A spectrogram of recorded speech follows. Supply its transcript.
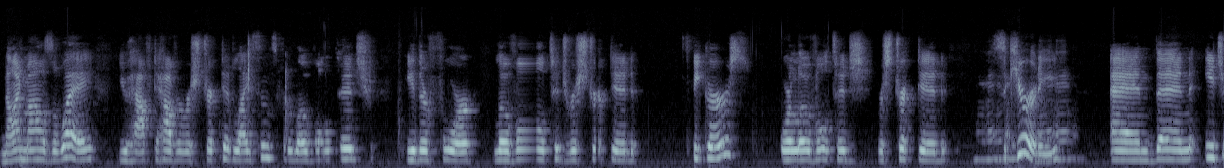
nine miles away, you have to have a restricted license for low voltage, either for low voltage restricted speakers or low voltage restricted security. And then each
